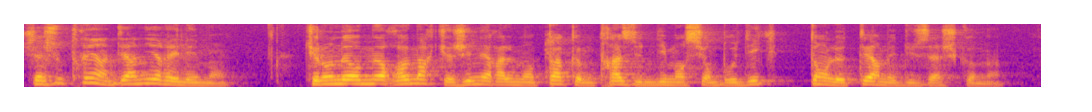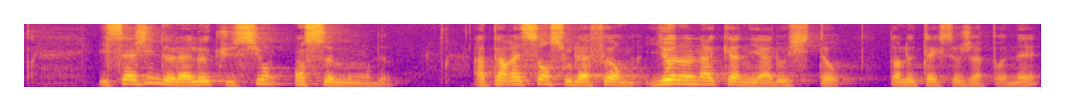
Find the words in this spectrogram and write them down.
J'ajouterai un dernier élément que l'on ne remarque généralement pas comme trace d'une dimension bouddhique, tant le terme est d'usage commun. Il s'agit de la locution en ce monde, apparaissant sous la forme Yononaka ni Arushito dans le texte japonais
